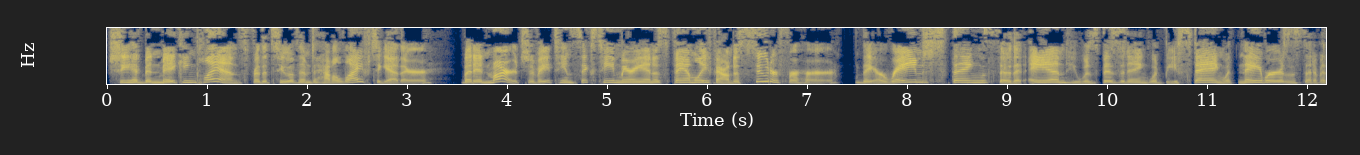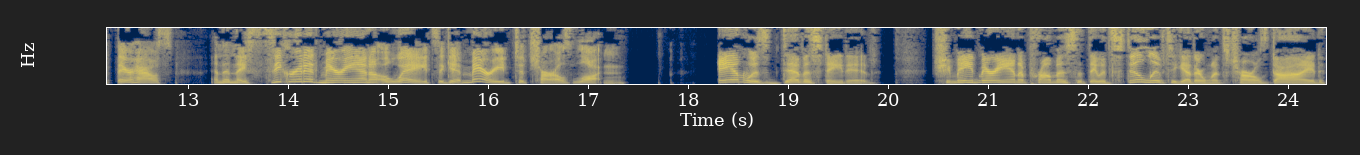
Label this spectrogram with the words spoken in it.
She had been making plans for the two of them to have a life together. But in March of 1816, Mariana's family found a suitor for her. They arranged things so that Anne, who was visiting, would be staying with neighbors instead of at their house and then they secreted Mariana away to get married to Charles Lawton. Anne was devastated. She made Mariana promise that they would still live together once Charles died,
